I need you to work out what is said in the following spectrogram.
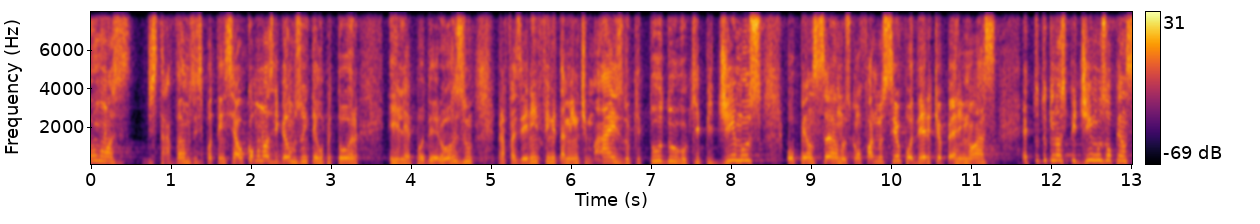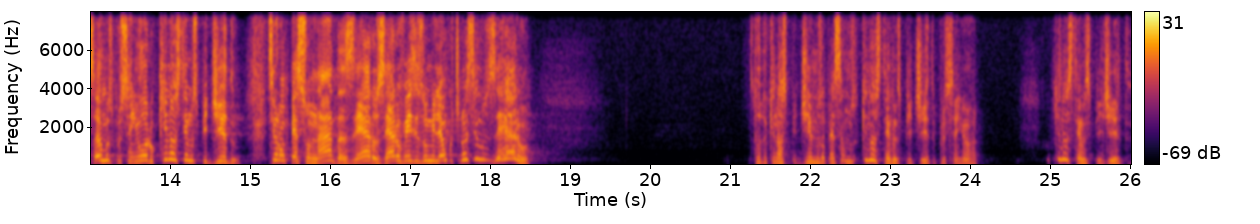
Como nós destravamos esse potencial? Como nós ligamos o interruptor? Ele é poderoso para fazer infinitamente mais do que tudo o que pedimos ou pensamos, conforme o seu poder que opera em nós. É tudo o que nós pedimos ou pensamos para o Senhor. O que nós temos pedido? Se eu não peço nada, zero, zero vezes um milhão continua sendo zero. tudo que nós pedimos ou pensamos, o que nós temos pedido para o Senhor? O que nós temos pedido?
